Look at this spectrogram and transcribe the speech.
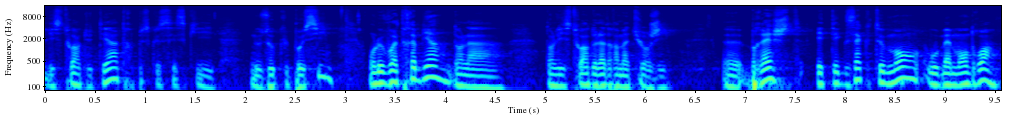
l'histoire du théâtre, puisque c'est ce qui nous occupe aussi. On le voit très bien dans, la, dans l'histoire de la dramaturgie. Euh, Brecht est exactement au même endroit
